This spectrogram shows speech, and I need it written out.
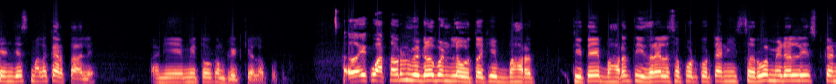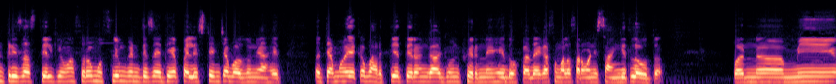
चेंजेस मला करता आले. आणि मी तो कंप्लीट केला पूर्ण. एक वातावरण वेगळं बनलं होतं की भारत तिथे भारत इस्रायल सपोर्ट करतो आणि सर्व मिडल ईस्ट कंट्रीज असतील किंवा सर्व मुस्लिम कंट्रीज आहेत हे पॅलेस्टाईनच्या बाजूने आहेत. तर त्यामुळे एका भारतीय तिरंगा घेऊन फिरणे हे धोकादायक असं मला सर्वांनी सांगितलं होतं. पण मी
